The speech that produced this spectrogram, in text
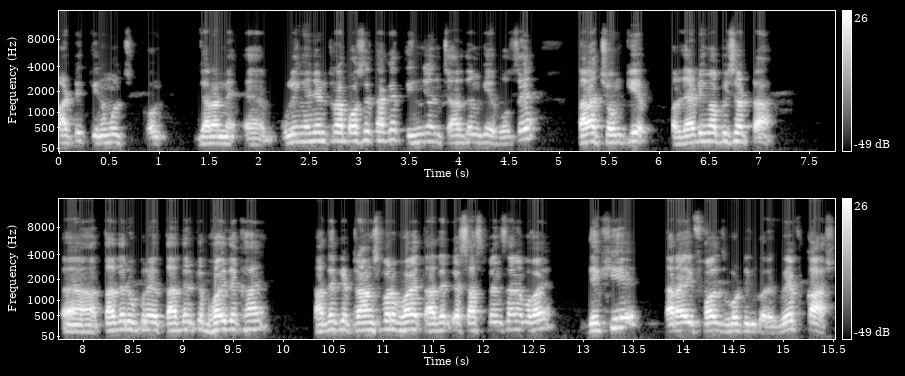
পার্টি তৃণমূল যারা পুলিং এজেন্টরা বসে থাকে, তিনজন, চারজনকে বসে তারা চমকিয়ে প্রেজাইডিং অফিসারটা তাদের উপরে তাদেরকে ভয় দেখায়। তাদেরকে ট্রান্সফার ভয়, তাদেরকে সাসপেনশনে ভয় দেখিয়ে তারা এই ফলস ভোটিং করে। ওয়েবকাস্ট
